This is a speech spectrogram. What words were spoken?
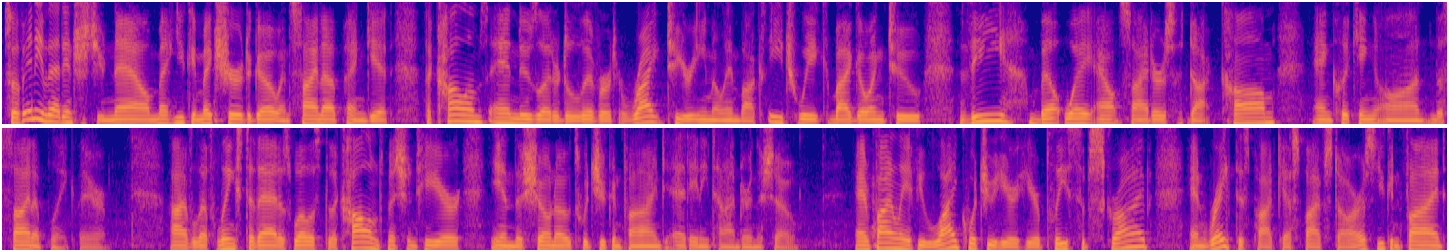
So, if any of that interests you now, you can make sure to go and sign up and get the columns and newsletter delivered right to your email inbox each week by going to thebeltwayoutsiders.com and clicking on the sign up link there. I've left links to that as well as to the columns mentioned here in the show notes, which you can find at any time during the show. And finally, if you like what you hear here, please subscribe and rate this podcast five stars. You can find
